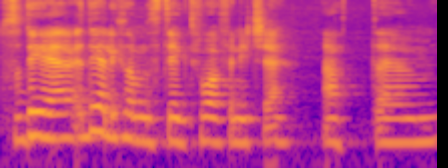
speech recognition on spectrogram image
så det, det är liksom steg två för Nietzsche. Att ehm,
